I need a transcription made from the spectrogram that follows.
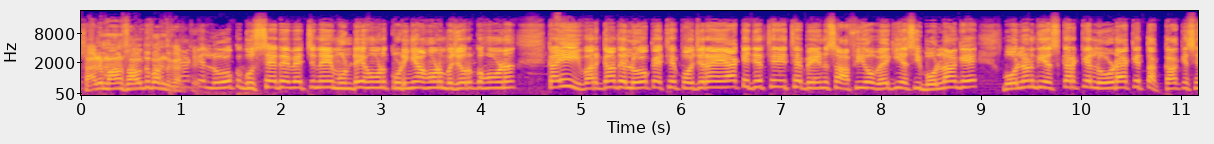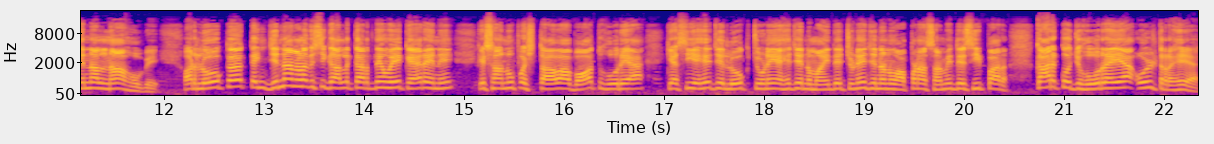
ਸਾਡੇ ਮਾਨ ਸਾਹਿਬ ਦੇ ਬੰਦ ਕਰਤੇ ਕਿ ਲੋਕ ਗੁੱਸੇ ਦੇ ਵਿੱਚ ਨੇ, ਮੁੰਡੇ ਹੋਣ, ਕੁੜੀਆਂ ਹੋਣ, ਬਜ਼ੁਰਗ ਹੋਣ। ਕਈ ਵਰਗਾਂ ਦੇ ਲੋਕ ਇੱਥੇ ਪੁੱਜ ਰਹੇ ਆ ਕਿ ਜਿੱਥੇ ਇੱਥੇ ਬੇਇਨਸਾਫੀ ਹੋਵੇਗੀ, ਅਸੀਂ ਬੋਲਾਂਗੇ। ਬੋਲਣ ਦੀ ਇਸ ਕਰਕੇ ਲੋੜ ਹੈ ਕਿ ਧੱਕਾ ਕਿਸੇ ਨਾਲ ਨਾ ਹੋਵੇ। ਔਰ ਲੋਕ ਕਈ- ਜਿਨ੍ਹਾਂ ਨਾਲ ਵੀ ਅਸੀਂ ਗੱਲ ਕਰਦੇ ਹਾਂ, ਉਹ ਇਹ ਕਹਿ ਰਹੇ ਨੇ ਕਿ ਸਾਨੂੰ ਪਛਤਾਵਾ ਬਹੁਤ ਹੋ ਰਿਹਾ ਹੈ ਕਿ ਅਸੀਂ ਇਹੋ ਜਿਹੇ ਲੋਕ ਚੁਣੇ, ਇਹੋ ਜਿਹੇ ਨੁਮਾਇੰਦੇ ਚੁਣੇ, ਜਿਨ੍ਹਾਂ ਨੂੰ ਆਪਣਾ ਸਮਝਦੇ ਸੀ, ਪਰ ਕਰ ਕੁਝ ਹੋ ਰਹੇ ਆ, ਉਲਟ ਰਹੇ ਆ।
